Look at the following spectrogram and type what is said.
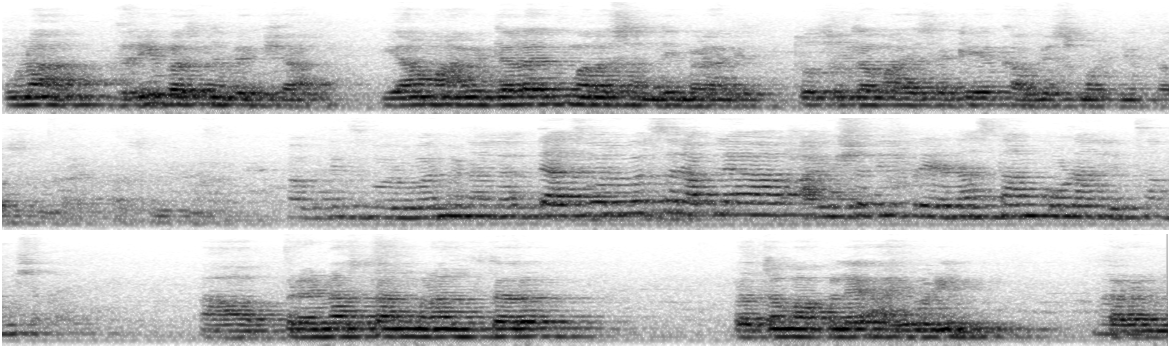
पुन्हा घरी बसण्यापेक्षा या महाविद्यालयात मला संधी मिळाली. तो सुद्धा माझ्यासाठी एक अविस्मरणीय प्रसंग आहे असं मी म्हणेन. अगदीच बरोबर म्हणालात. त्याचबरोबर सर आपल्या आयुष्यातील प्रेरणास्थान कोण आहेत सांगू शकाल? अं, प्रेरणास्थान म्हणाल तर प्रथम आपले आईवडील कारण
